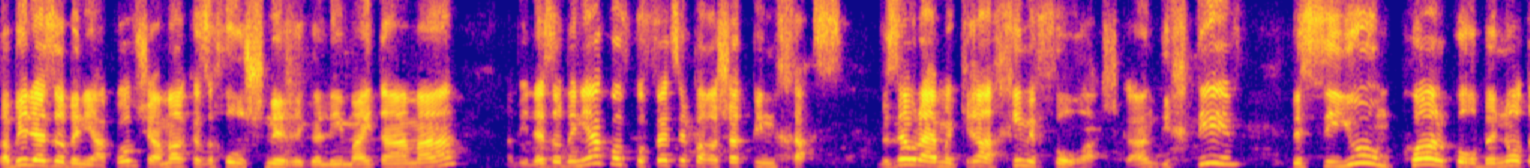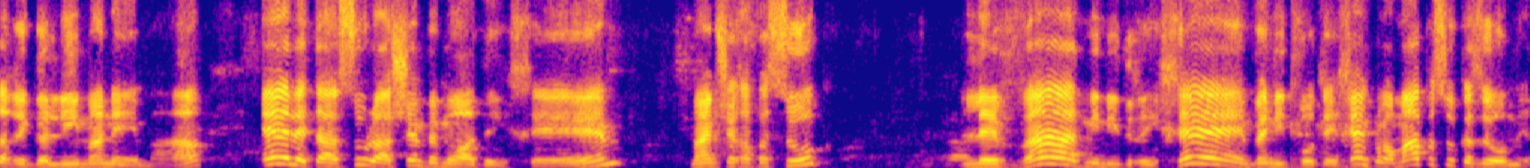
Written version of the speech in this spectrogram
רבי אליעזר בן יעקב שאמר כזכור שני רגלים מה הייתה אמה רבי אליעזר בן יעקב קופץ לפרשת פנחס. וזה אולי המקרה הכי מפורש כאן דכתיב בסיום כל קורבנות הרגלים מה נאמר אלה תעשו להשם במועדיכם מה המשך הפסוק? לבד מנדריכם ונדבותיכם כלומר מה הפסוק הזה אומר?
